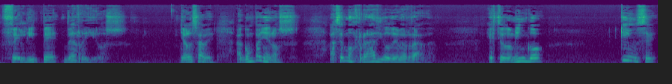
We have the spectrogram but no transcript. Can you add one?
Felipe Berríos. Ya lo sabe, acompáñenos. Hacemos radio de verdad. Este domingo 15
